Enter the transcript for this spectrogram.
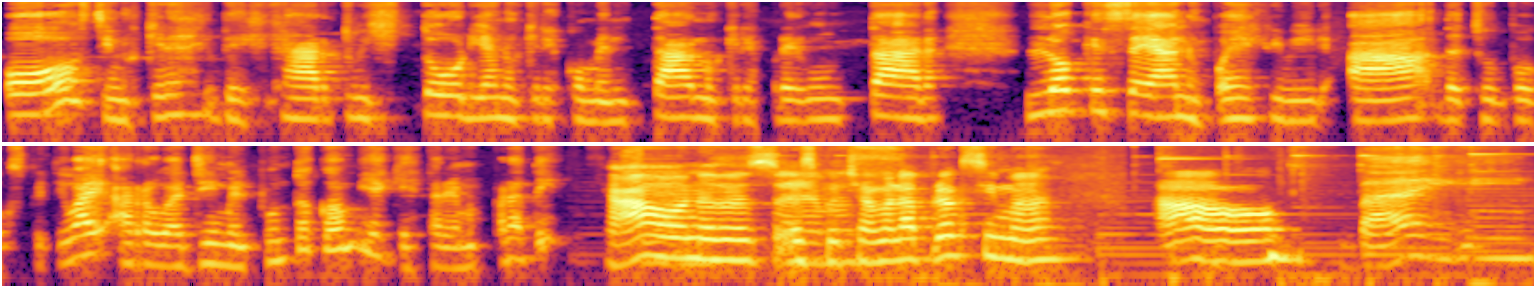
o si nos quieres dejar tu historia, nos quieres comentar, nos quieres preguntar, lo que sea, nos puedes escribir a gmail.com y aquí estaremos para ti. Chao, nos escuchamos la próxima. Chao. Bye.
